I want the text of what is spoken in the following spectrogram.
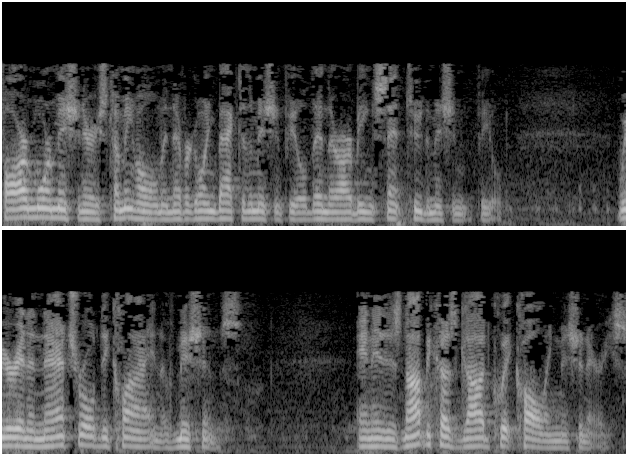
far more missionaries coming home and never going back to the mission field than there are being sent to the mission field. We are in a natural decline of missions. And it is not because God quit calling missionaries.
